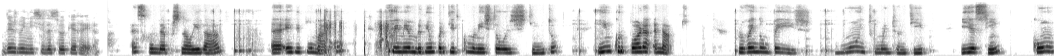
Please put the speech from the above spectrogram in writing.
desde o início da sua carreira. A segunda personalidade uh, é diplomata, foi membro de um partido comunista hoje extinto e incorpora a NATO. Provém de um país muito, muito antigo e, assim, com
